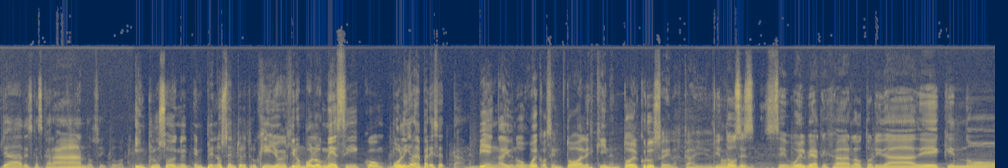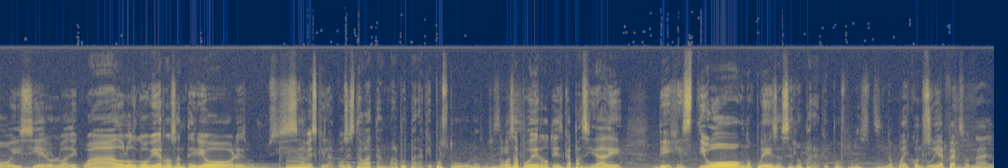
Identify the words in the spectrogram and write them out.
ya descascarándose y todo aquello. Incluso en, el- en pleno centro de Trujillo, en el Girón Bolognesi con Bolívar, me parece, también hay unos huecos en toda la esquina, en todo el cruce de las calles. Y ¿no? Entonces se vuelve a quejar la autoridad de que no hicieron lo adecuado los gobiernos anteriores. Bueno, si Mm. sabes que la cosa estaba tan mal, pues ¿para qué postulas? no? Si no vas a poder, no tienes capacidad de, de gestión, no puedes hacerlo, ¿para qué postulas? Si no puedes con tu vida personal,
